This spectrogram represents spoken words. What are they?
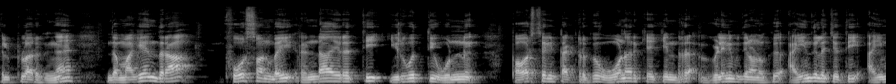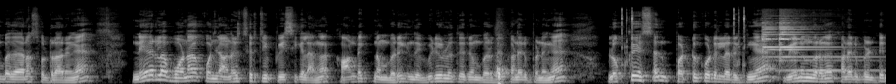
ஹெல்ப்ஃபுல்லாக இருக்குங்க. இந்த மகேந்திரா ஃபோர்ஸ் ஒன் பை ரெண்டாயிரத்தி இருபத்தி ஒன்று பவர் ஸ்டேரிங் டிராக்டருக்கு ஓனர் கேட்கின்ற விலை நிபந்தனைக்கு ஐந்து லட்சத்தி ஐம்பதாயிரம் சொல்கிறாருங்க நேரில் போனால் கொஞ்சம் அனுசரித்து பேசிக்கலாங்க. காண்டாக்ட் நம்பரு இந்த வீடியோவில் தெரிய நம்பருக்கு கனெக்ட் பண்ணுங்கள் லொக்கேஷன் பட்டுக்கோட்டையில் இருக்குங்க. வேணுங்கிறவங்க கனெக்ட் பண்ணிட்டு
